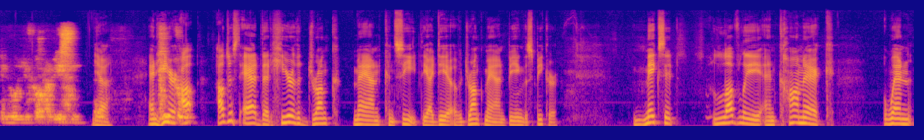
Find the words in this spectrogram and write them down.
You know, you've got a reason. Yeah. And here, I'll, I'll just add that here the drunk man conceit, the idea of a drunk man being the speaker, makes it lovely and comic when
